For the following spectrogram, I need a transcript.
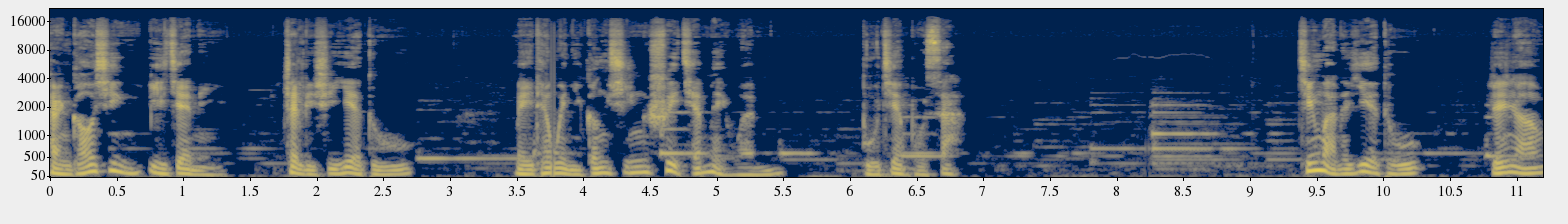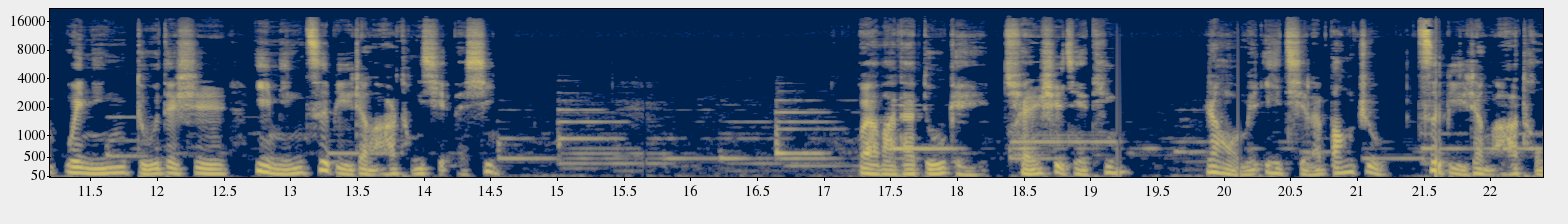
很高兴遇见你，这里是夜读，每天为你更新睡前美文，不见不散。今晚的夜读，仍然为您读的是一名自闭症儿童写的信，我要把它读给全世界听，让我们一起来帮助自闭症儿童。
